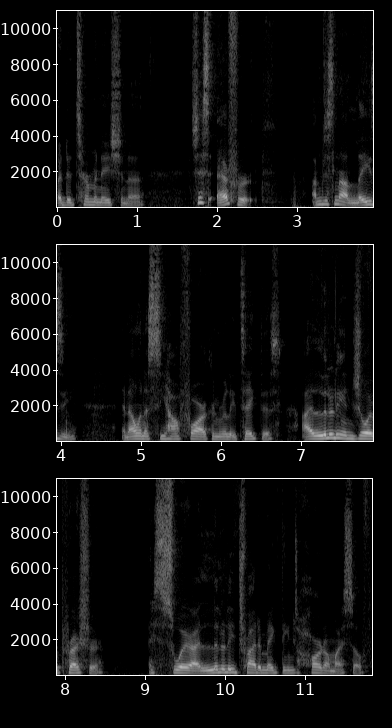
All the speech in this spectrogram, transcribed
a determination, a just effort. I'm just not lazy, and I want to see how far I can really take this. I literally enjoy pressure. I swear, I literally try to make things hard on myself.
